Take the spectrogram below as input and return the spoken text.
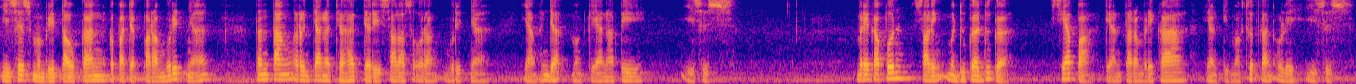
Yesus memberitahukan kepada para muridnya tentang rencana jahat dari salah seorang muridnya yang hendak mengkhianati Yesus. Mereka pun saling menduga-duga siapa di antara mereka yang dimaksudkan oleh Yesus.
